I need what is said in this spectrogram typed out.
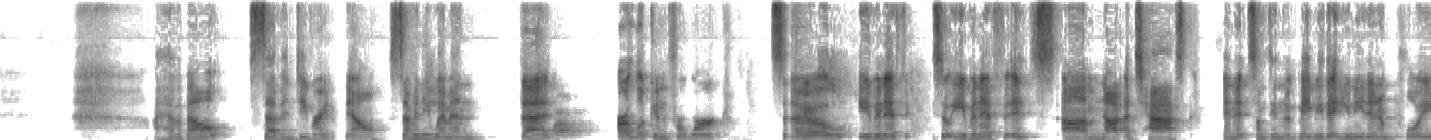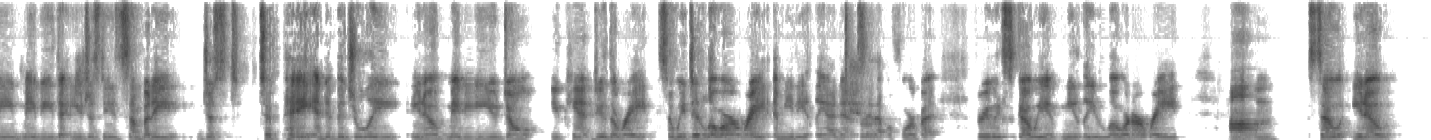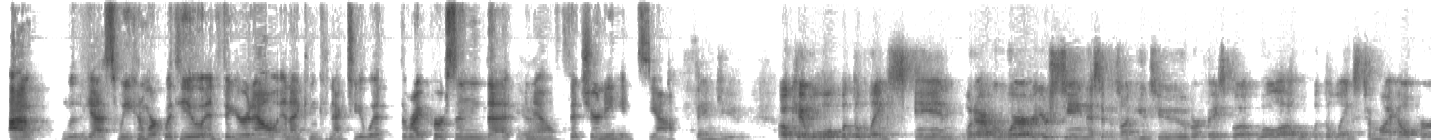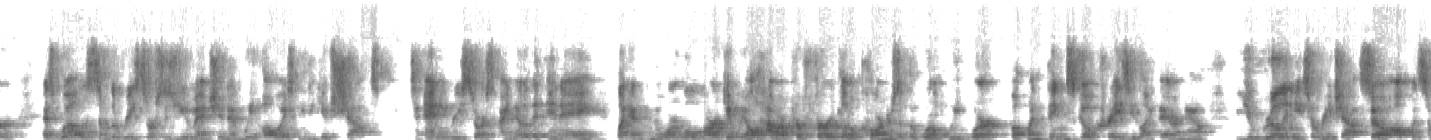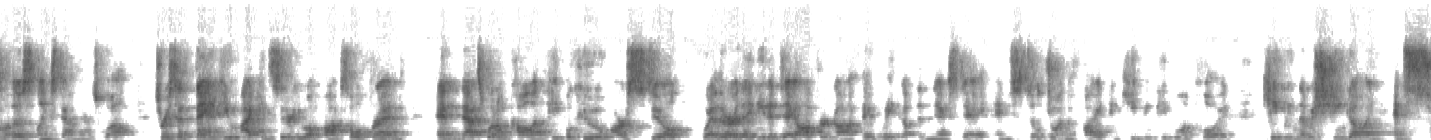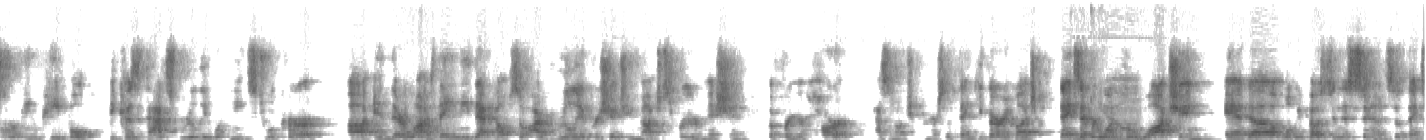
I have about 70 right now 70 women that Wow. are looking for work. So Yes. even if so even if it's um, not a task and it's something that maybe that you need an employee, maybe that you just need somebody just to pay individually, you know, maybe you don't you can't do the rate. So we did lower our rate immediately. I didn't Sure. say that before, but three weeks ago we immediately lowered our rate. Um, so you know, I yes, we can work with you and figure it out, and I can connect you with the right person that Yeah. you know fits your needs. Yeah. Thank you. Okay, well, we'll put the links in whatever, wherever you're seeing this, if it's on YouTube or Facebook, we'll, uh, we'll put the links to My Helper as well as some of the resources you mentioned. And we always need to give shouts to any resource. I know that in a, like a normal market, we all have our preferred little corners of the world we work. But when things go crazy like they are now, you really need to reach out. So I'll put some of those links down there as well. Teresa, thank you. I consider you a foxhole friend. And that's what I'm calling people who are still, whether they need a day off or not, they wake up the next day and still join the fight and keeping people employed, keeping the machine going, and serving people because that's really what needs to occur uh, in their lives. They need that help. So I really appreciate you, not just for your mission, but for your heart as an entrepreneur. So thank you very much. Thanks Thank everyone for watching, and uh, we'll be posting this soon. So thanks.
